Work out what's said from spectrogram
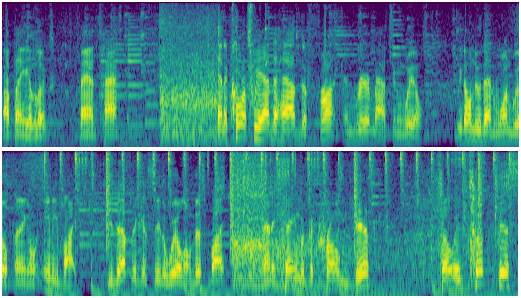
I think it looks fantastic. And of course we had to have the front and rear matching wheels. We don't do that one wheel thing on any bike. You definitely can see the wheel on this bike and it came with the chrome disc. So it took this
